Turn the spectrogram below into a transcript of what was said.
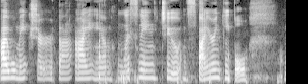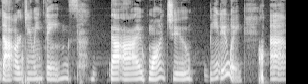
I will make sure that I am listening to inspiring people that are doing things that I want to be doing. Um,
